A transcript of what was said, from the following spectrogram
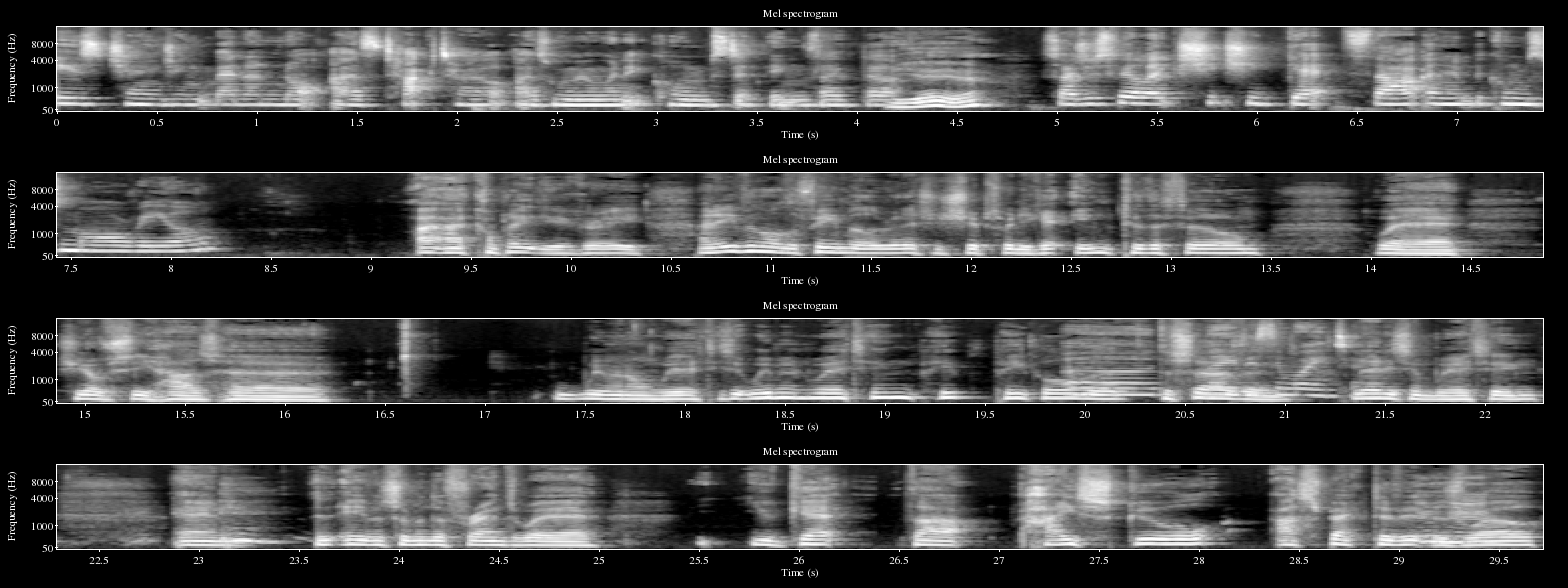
is changing men are not as tactile as women when it comes to things like that Yeah, yeah. so i just feel like she she gets that and it becomes more real I, I completely agree. And even though the female relationships, when you get into the film, where she obviously has her women on wait, is it women waiting pe- people? Uh, the, the ladies servants, in waiting. ladies in waiting, and, even some of the friends where you get that high school aspect of it as Mm-hmm. well,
